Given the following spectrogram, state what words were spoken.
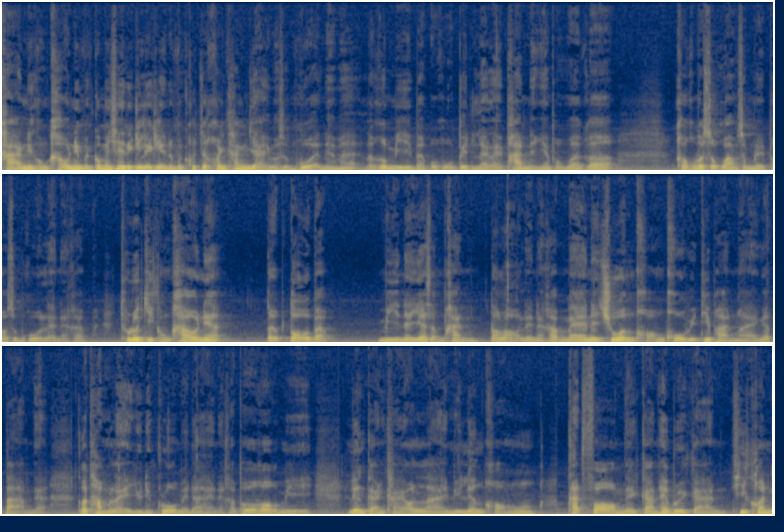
ขาหนึ่งของเขาเนี่ยมันก็ไม่ใช่เล็กๆเลยนะมันก็จะค่อนข้างใหญ่พอสมควรนะฮะแล้วก็มีแบบโอ้โหเป็นหลาย ๆ พันอย่างเงี้ยผมว่าก็เขาก็ประสบความสำเร็จพอสมควรเลยนะครับ ธุรกิจของเขาเนี่ยเติบโตแบบมีนัยสำคัญตลอดเลยนะครับ แม้ในช่วงของโควิดที่ผ่านมาก็ตามเนี่ยก็ทำอะไรอยู่ในโครไม่ได้นะครับ เพราะว่าเขามีเรื่องการขายออนไลน์ มีเรื่องของแพลตฟอร์มในการให้บริการที่ค่อน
